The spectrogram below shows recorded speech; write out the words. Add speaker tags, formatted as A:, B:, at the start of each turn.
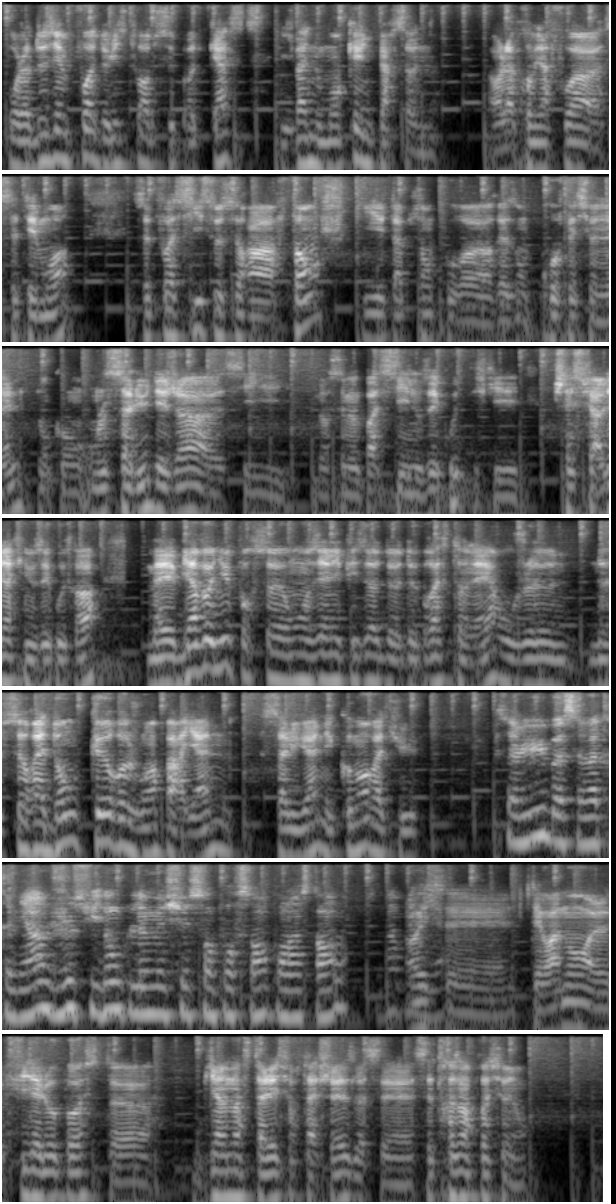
A: Pour la deuxième fois de l'histoire de ce podcast, il va nous manquer une personne. Alors la première fois, c'était moi. Cette fois-ci, ce sera Fanch qui est absent pour euh, raison professionnelle. Donc on, le salue déjà, euh, si, ne sais même pas s'il nous écoute, puisqu'il, j'espère bien qu'il nous écoutera. Mais bienvenue pour ce onzième épisode de Brest Air, où je ne serai donc que rejoint par Yann. Salut Yann, et comment vas-tu?
B: Salut, bah ça va très bien. Je suis donc le monsieur 100% pour l'instant.
A: Oui, t'es vraiment euh, fidèle au poste, bien installé sur ta chaise, c'est très impressionnant.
